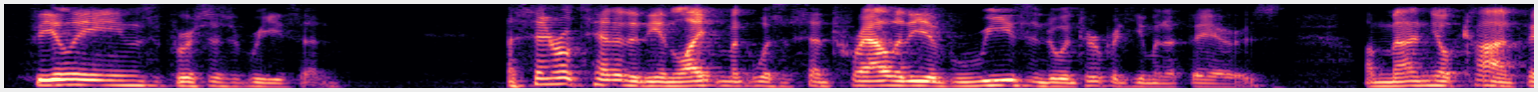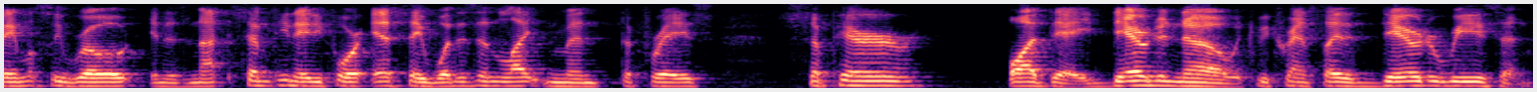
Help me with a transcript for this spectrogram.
Feelings versus reason. A central tenet of the Enlightenment was the centrality of reason to interpret human affairs. Immanuel Kant famously wrote in his 1784 essay, What is Enlightenment? the phrase sapere aude, dare to know. It can be translated dare to reason.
